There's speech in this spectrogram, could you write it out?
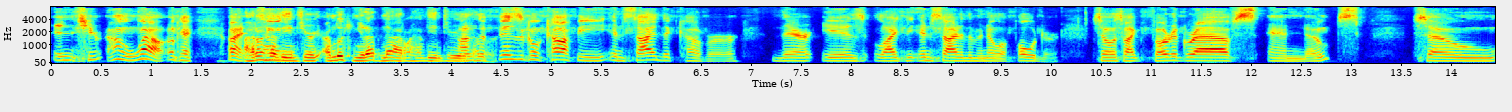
interior? Oh, wow. Okay. All right. I don't so have the interior. I'm looking it up now. I don't have the interior on the physical copy inside the cover. There is like the inside of the manila folder. So it's like photographs and notes. So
